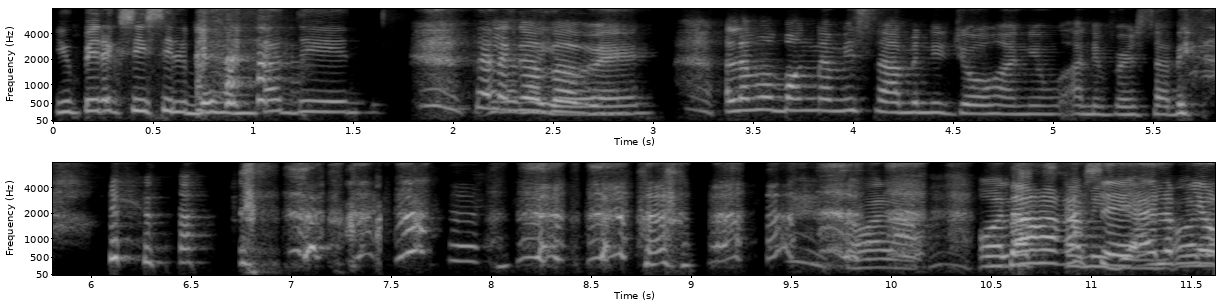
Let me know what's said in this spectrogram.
yung pinagsisilbihan ka din. Talaga ba, be? Alam mo bang na-miss namin ni Johan yung anniversary so, wala. Olats kami kasi, dyan. alam niyo,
